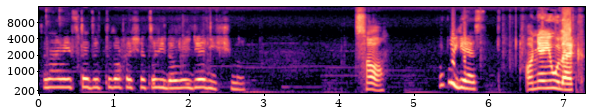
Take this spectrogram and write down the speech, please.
Przynajmniej wtedy trochę się coś dowiedzieliśmy. Co? Co tu jest? O nie, Julek!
